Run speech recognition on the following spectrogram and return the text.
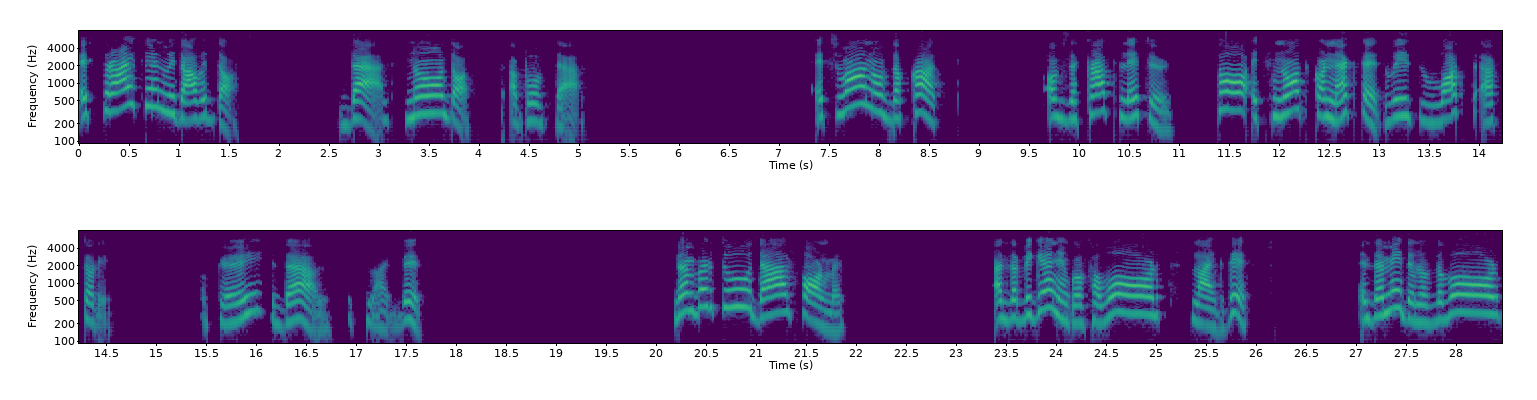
It's written without dots. Dal, no dots above dal. It's one of the cut of the cut letters, so it's not connected with what after it. Okay, dal, it's like this. Number two, dal forms. At the beginning of a word, like this. In the middle of the word,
